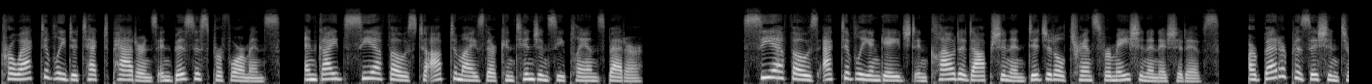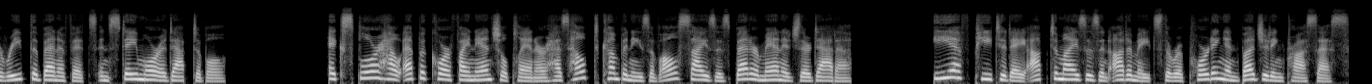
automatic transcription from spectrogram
proactively detect patterns in business performance, and guide CFOs to optimize their contingency plans better. CFOs actively engaged in cloud adoption and digital transformation initiatives are better positioned to reap the benefits and stay more adaptable. Explore how Epicor Financial Planner has helped companies of all sizes better manage their data. EFP today optimizes and automates the reporting and budgeting process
